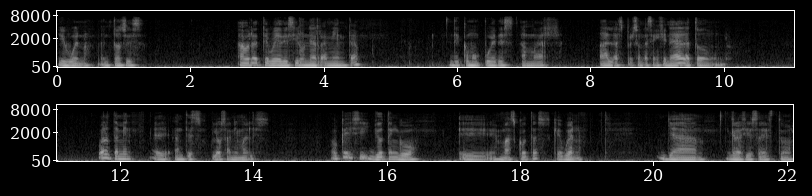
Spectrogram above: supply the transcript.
Y bueno, entonces ahora te voy a decir una herramienta de cómo puedes amar a las personas en general, a todo el mundo. Bueno, también eh, antes los animales. Ok, sí, yo tengo eh, mascotas que bueno, ya gracias a esto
